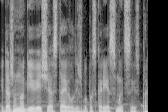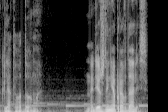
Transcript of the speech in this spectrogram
И даже многие вещи оставил, лишь бы поскорее смыться из проклятого дома. Надежды не оправдались.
